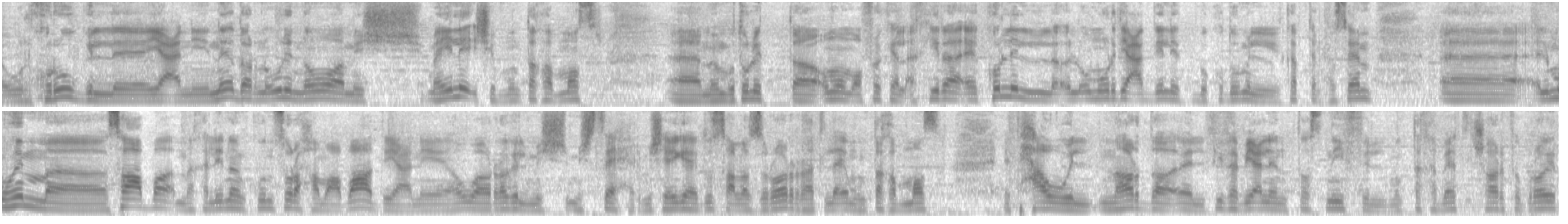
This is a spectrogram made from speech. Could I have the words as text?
والخروج اللي يعني نقدر نقول إن هو مش ما يليقش بمنتخب مصر. آه، من بطولة آه، أمم أفريقيا الأخيرة. آه، كل ال- الأمور دي عجلت بقدوم الكابتن حسام. آه، المهمه صعبة. ما خلينا نكون صراحة مع بعض. يعني هو الراجل مش مش ساحر مش هيجي هيدوس على زرار. هتلاقي منتخب مصر اتحول. النهارده الفيفا بيعلن تصنيف المنتخبات لشهر فبراير.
